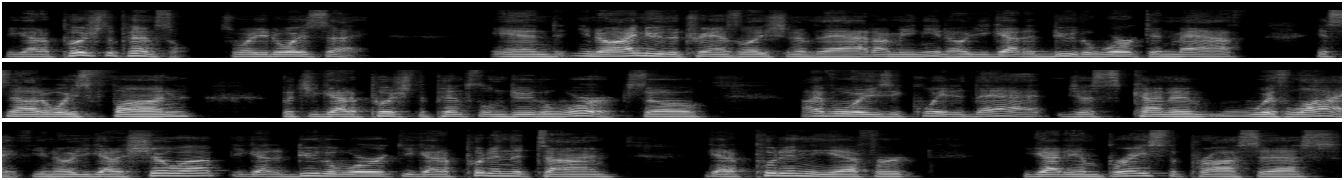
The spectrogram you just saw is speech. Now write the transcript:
You got to push the pencil. That's what you'd always say. And, you know, I knew the translation of that. I mean, you know, you got to do the work in math. It's not always fun, but you got to push the pencil and do the work. So I've always equated that just kind of with life. You know, you got to show up, you got to do the work, you got to put in the time, you got to put in the effort, you got to embrace the process.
